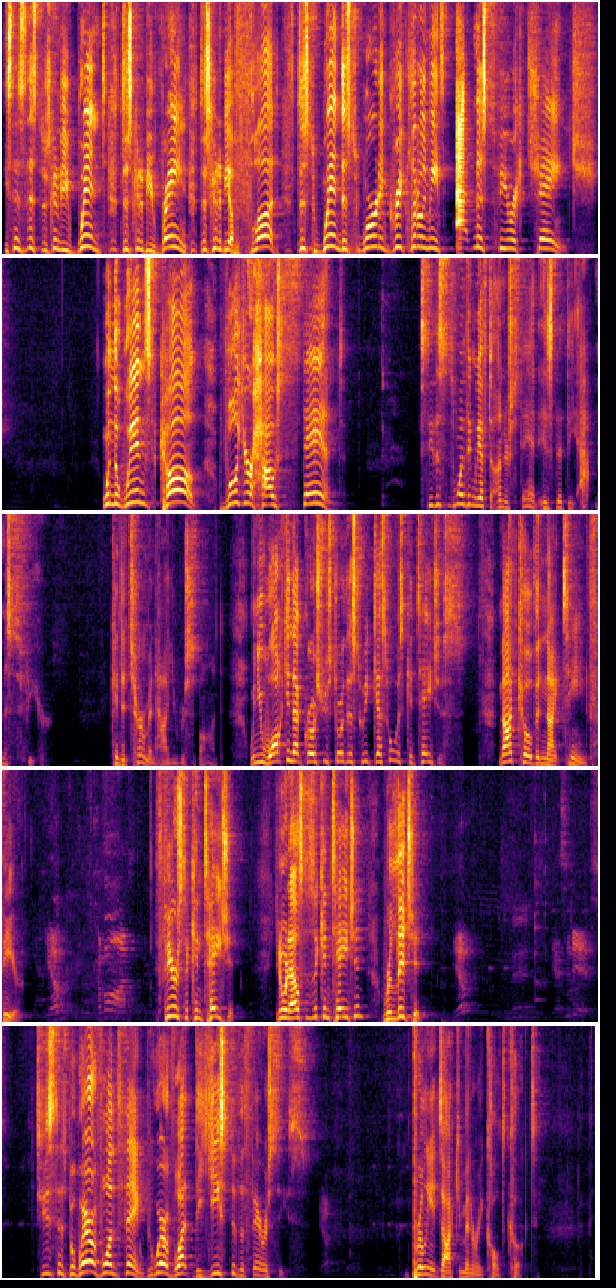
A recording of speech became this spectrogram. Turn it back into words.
He says this there's going to be wind, there's going to be rain, there's going to be a flood. This wind, this word in Greek literally means atmospheric change. When the winds come, will your house stand? See, this is one thing we have to understand is that the atmosphere can determine how you respond. When you walked in that grocery store this week, guess what was contagious? Not COVID 19, fear. Yep. Come on. Fear is a contagion. You know what else is a contagion? Religion. Yep. Yes, it is. Jesus says, Beware of one thing. Beware of what? The yeast of the Pharisees. Yep. Brilliant documentary called Cooked.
